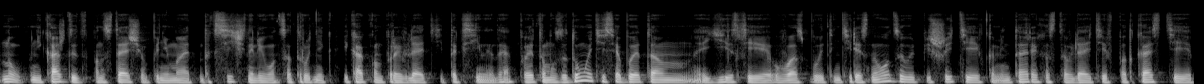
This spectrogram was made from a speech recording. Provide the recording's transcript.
Ну, не каждый по-настоящему понимает, токсичный ли он сотрудник и как он проявляет эти токсины, да. Поэтому задумайтесь об этом. Если у вас будут интересные отзывы, пишите в комментариях, оставляйте в подкасте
